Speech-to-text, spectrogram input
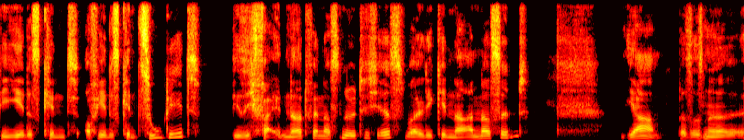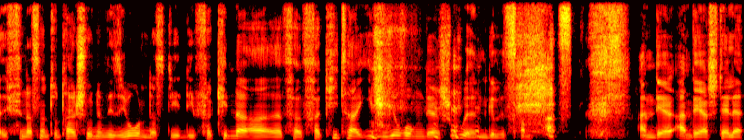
die jedes Kind, auf jedes Kind zugeht, die sich verändert, wenn das nötig ist, weil die Kinder anders sind. Ja, das ist eine, ich finde das eine total schöne Vision, dass die, die Verkinder, Ver, Verkitaisierung der Schulen gewissermaßen an der, an der Stelle.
